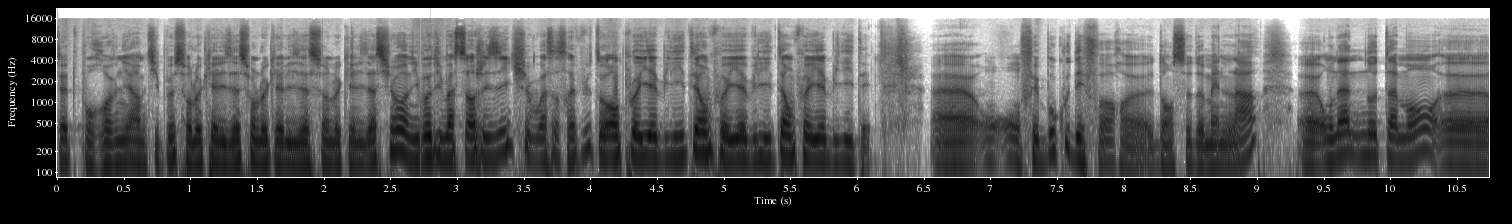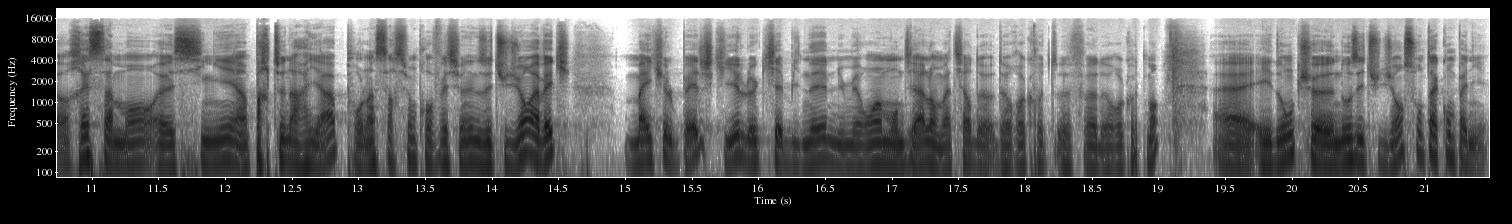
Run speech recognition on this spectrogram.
peut-être pour revenir un petit peu sur localisation, localisation, localisation, au niveau du master GESIC, moi, ça serait plutôt employabilité, employabilité, employabilité. Euh, on, fait beaucoup d'efforts euh, dans ce domaine-là. Euh, on a notamment récemment signé un partenariat pour l'insertion professionnelle des étudiants avec Michael Page, qui est le cabinet numéro un mondial en matière de, recrutement. Euh, et donc, euh, nos étudiants sont accompagnés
